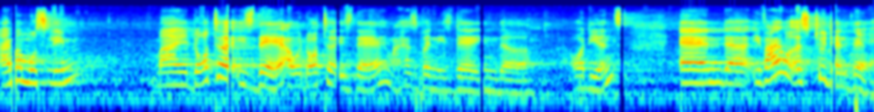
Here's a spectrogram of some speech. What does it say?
I'm a Muslim. My daughter is there. Our daughter is there. My husband is there in the audience. And uh, if I were a student there,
